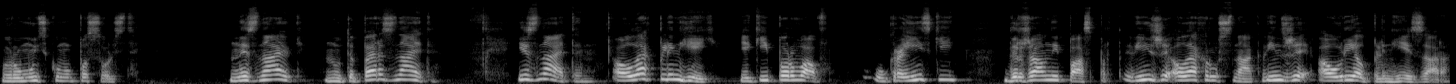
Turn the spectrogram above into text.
в румунському посольстві. Не знають? Ну тепер знаєте. І знаєте, Олег Плінгій, який порвав український державний паспорт, він же Олег Руснак, він же Ауріел Плінгій зараз.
